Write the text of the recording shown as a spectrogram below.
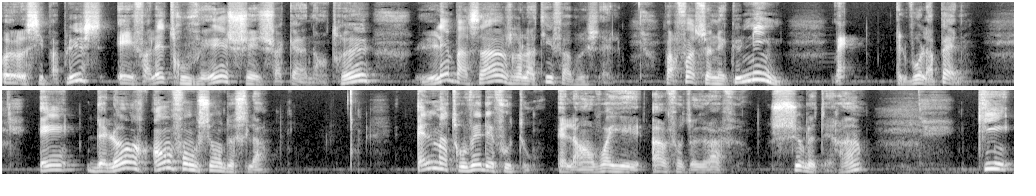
euh, si pas plus, et il fallait trouver chez chacun d'entre eux les passages relatifs à Bruxelles. Parfois ce n'est qu'une ligne, mais elle vaut la peine. Et dès lors, en fonction de cela, elle m'a trouvé des photos. Elle a envoyé un photographe sur le terrain, qui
